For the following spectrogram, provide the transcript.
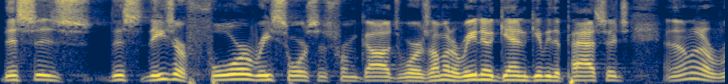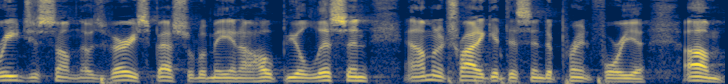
This is this. These are four resources from God's words. I'm going to read it again, give you the passage, and then I'm going to read you something that was very special to me, and I hope you'll listen. And I'm going to try to get this into print for you. Um,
